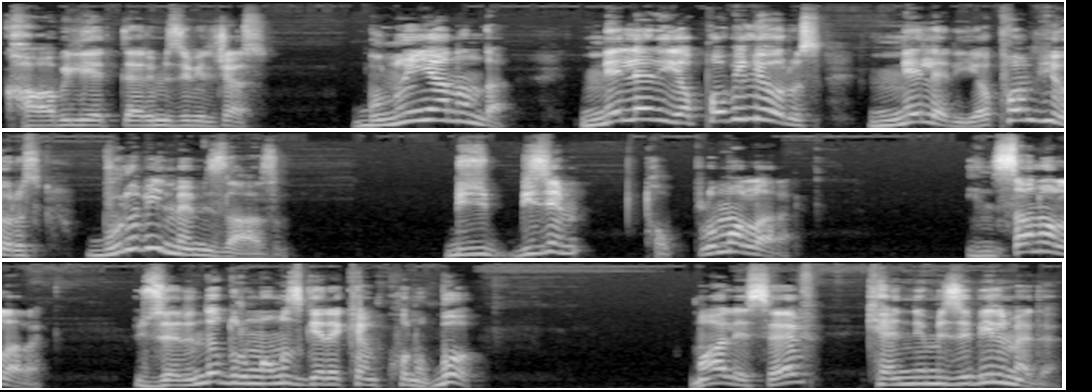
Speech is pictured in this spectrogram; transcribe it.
Kabiliyetlerimizi bileceğiz. Bunun yanında neleri yapabiliyoruz, neleri yapamıyoruz bunu bilmemiz lazım. Biz, bizim toplum olarak, insan olarak üzerinde durmamız gereken konu bu. Maalesef kendimizi bilmeden,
